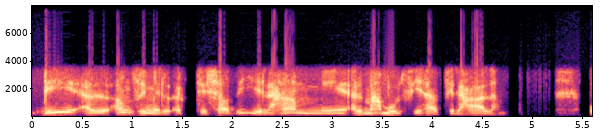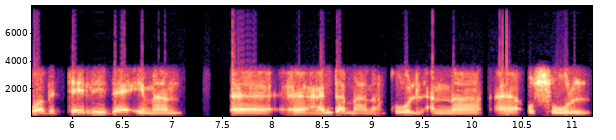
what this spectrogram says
بالأنظمة الاقتصادية العامة المعمول فيها في العالم. وبالتالي دائما آه، آه، عندما نقول أن أصول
